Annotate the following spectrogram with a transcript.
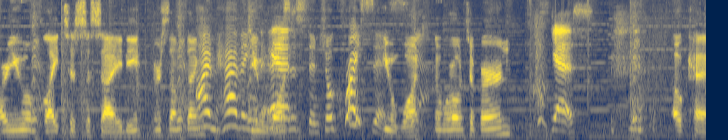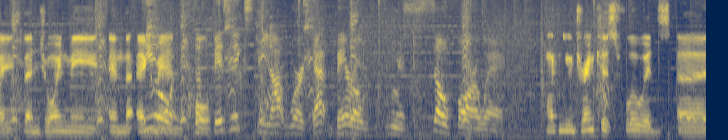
Are you a blight to society or something? I'm having You an want- existential crisis. You want the world to burn? Yes. Okay, then join me in the Ew, Eggman the physics do not work. That barrel flew so far away. When you drink his fluids, uh,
